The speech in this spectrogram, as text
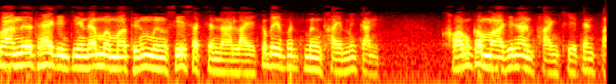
ความเนื้อแท้จริง ๆ แล้วเมื่อมาถึงเมืองศรีสัชนาลัยก็เป็นเมืองไทยเหมือนกัน ขอมก็มาที่นั่นผ่านเขตนั้นไป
